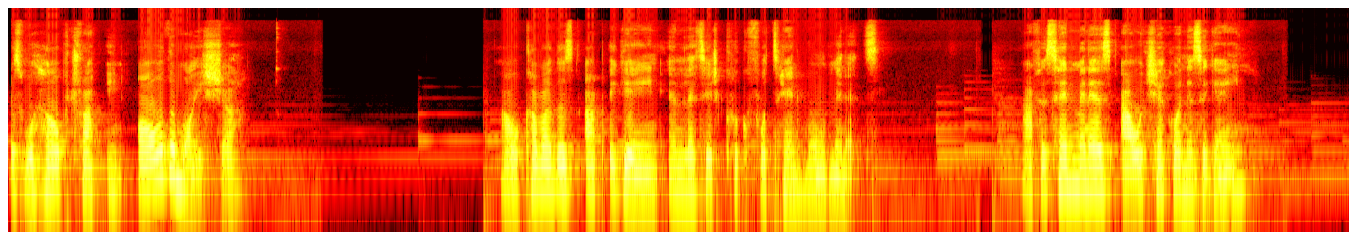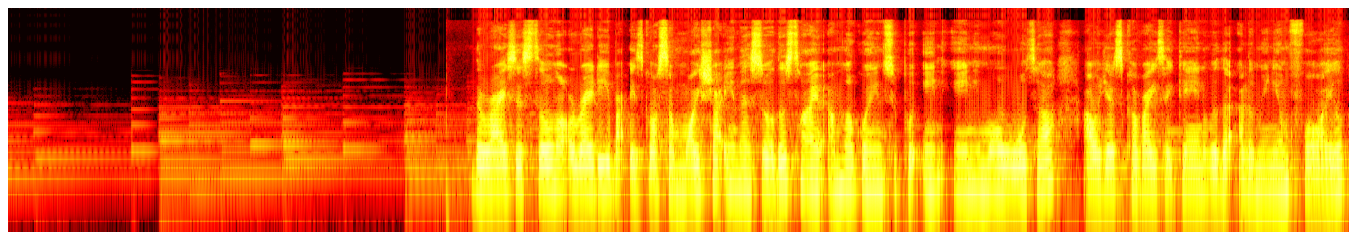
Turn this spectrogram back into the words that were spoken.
This will help trap in all the moisture. I'll cover this up again and let it cook for 10 more minutes. After 10 minutes, I will check on it again. The rice is still not ready but it's got some moisture in it so this time i'm not going to put in any more water. I'll just cover it again with the aluminium foil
